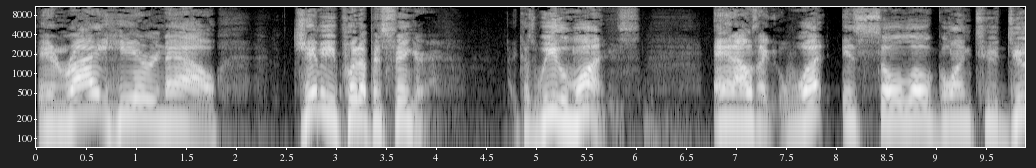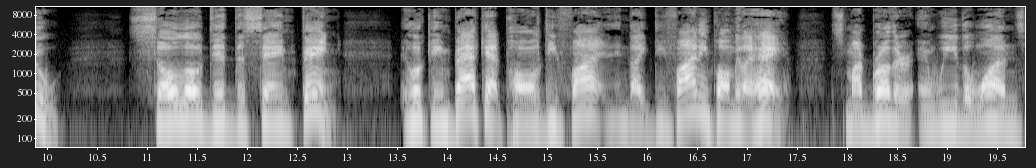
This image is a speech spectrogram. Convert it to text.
And right here now, Jimmy put up his finger because we the ones. And I was like, what is Solo going to do? Solo did the same thing. Looking back at Paul, define like defining Paul and be like, hey, it's my brother and we the ones.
